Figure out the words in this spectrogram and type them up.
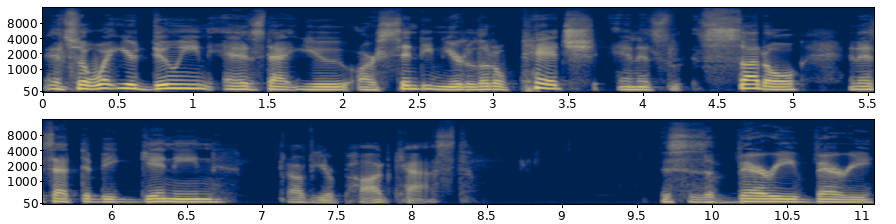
And so, what you're doing is that you are sending your little pitch, and it's subtle, and it's at the beginning of your podcast. This is a very, very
